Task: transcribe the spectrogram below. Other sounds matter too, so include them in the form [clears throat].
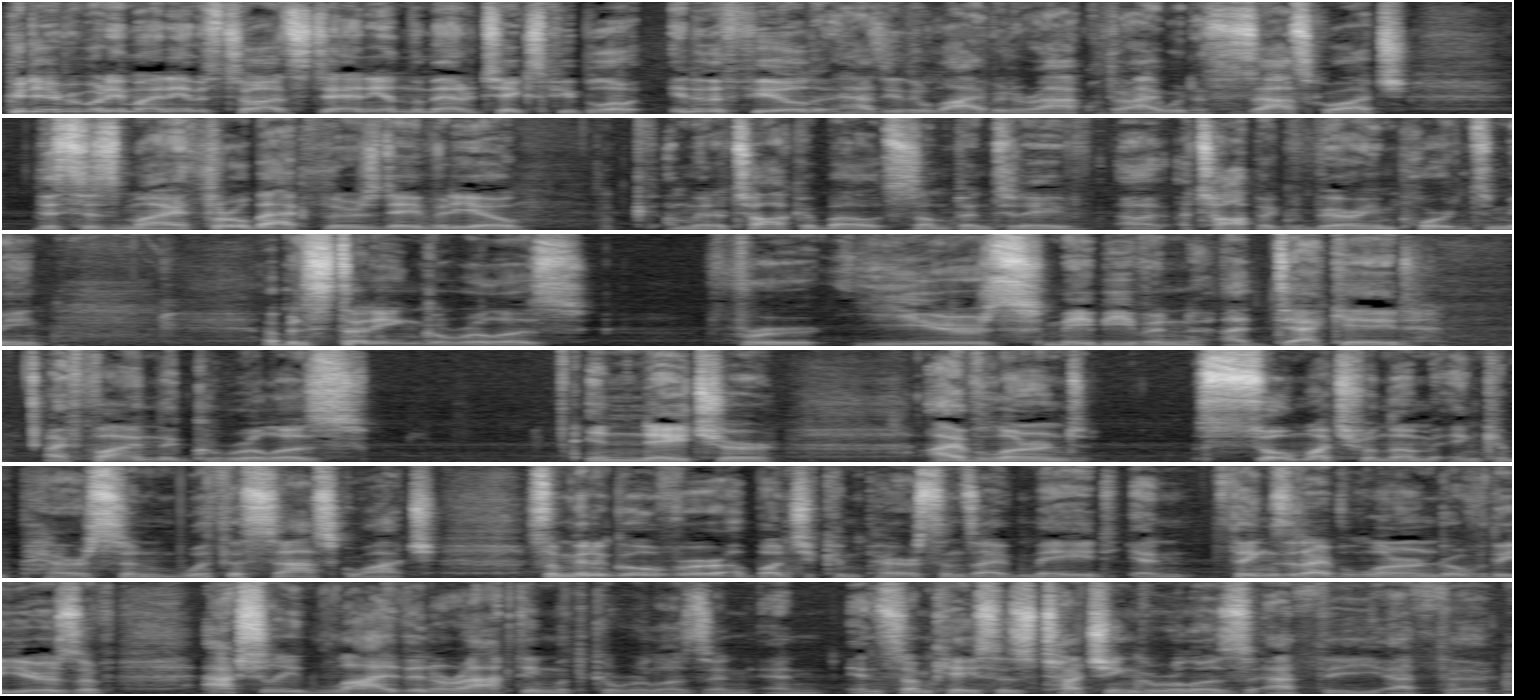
Good day everybody, my name is Todd Standing. I'm the man who takes people out into the field and has either live interact with their eyewitness Sasquatch. This is my Throwback Thursday video. I'm going to talk about something today, uh, a topic very important to me. I've been studying gorillas for years, maybe even a decade. I find that gorillas in nature, I've learned so much from them in comparison with the Sasquatch. So I'm going to go over a bunch of comparisons I've made and things that I've learned over the years of actually live interacting with gorillas and, and in some cases touching gorillas at the at the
